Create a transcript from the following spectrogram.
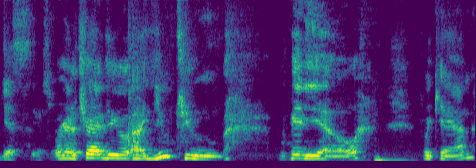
Yes, yes. We're going to try to do a YouTube video if we can.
